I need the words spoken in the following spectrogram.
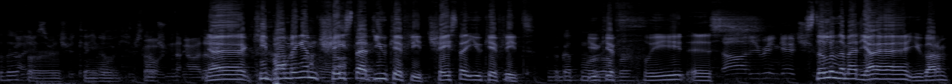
Do it, he's or retreating can you now, do it he's yourself? Oh, no, I Yeah, keep bombing him. Chase that. UK fleet. Chase that UK fleet. We got more UK rubber. fleet is still in the med. Yeah, yeah, yeah. You got him.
